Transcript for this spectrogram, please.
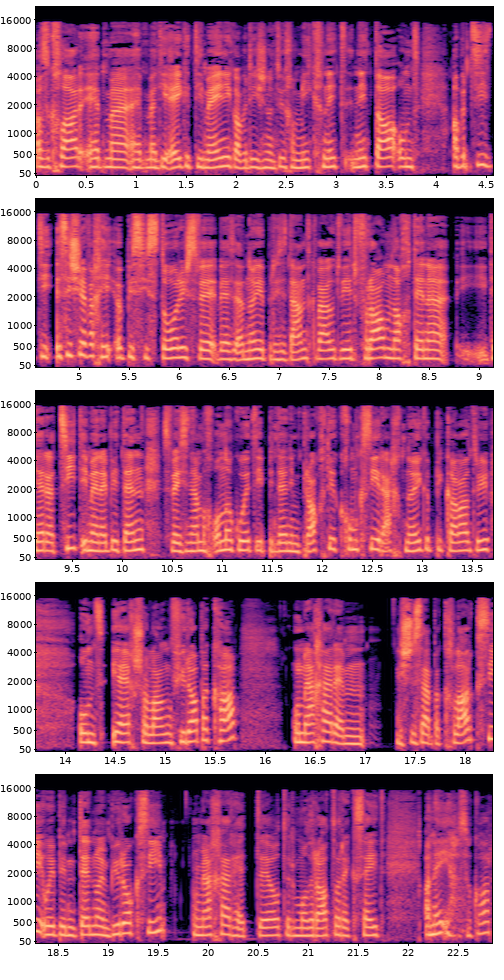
also klar hat man, hat man die eigene Meinung, aber die ist natürlich am Mick nicht, nicht da. Und, aber die, die, es ist einfach etwas Historisches, wenn, wenn ein neuer Präsident gewählt wird. Vor allem nach denen, in dieser Zeit. Ich meine, ich bin dann, das weiss ich nämlich auch noch gut, ich bin dann im Praktikum gewesen, recht neu bei Kanal 3. Und ich hatte schon lange Feierabend gehabt. Und nachher, ähm, ist das eben klar gewesen. Und ich bin dann noch im Büro gewesen. Und nachher hat äh, der Moderator gesagt, ah nein, ich habe sogar,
